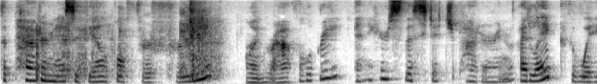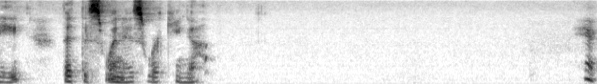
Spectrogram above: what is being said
the pattern is available for free on Ravelry. And here's the stitch pattern. I like the way that this one is working up. Here.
